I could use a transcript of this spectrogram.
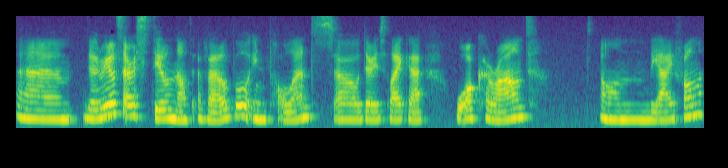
um, the reels are still not available in Poland so there is like a workaround on the iPhone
